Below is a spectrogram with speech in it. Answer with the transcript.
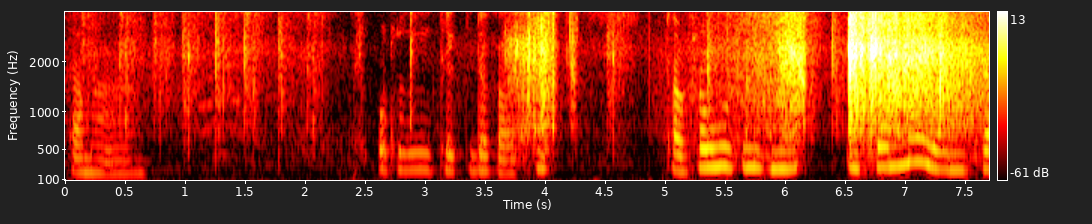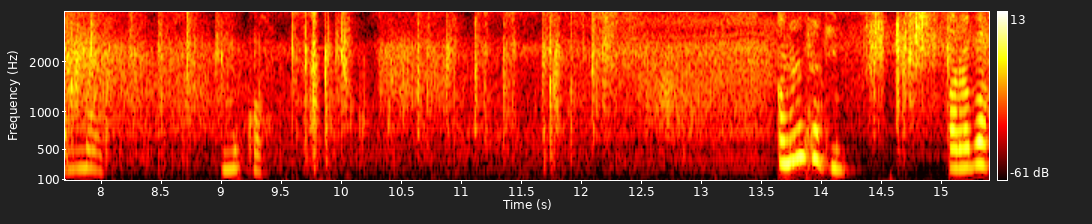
Tamam. ortada değil tekli kalsın. Tamam şu an mü- mükemmel ya mükemmel. Muko. Ananı satayım. Araba.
